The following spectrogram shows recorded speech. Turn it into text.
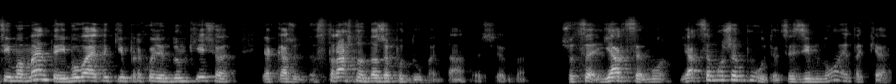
ці моменти, і бувають такі приходять думки, що, як кажуть, страшно навіть подумати, да? тобто, що це, як це, як це може бути? Це зі мною таке.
